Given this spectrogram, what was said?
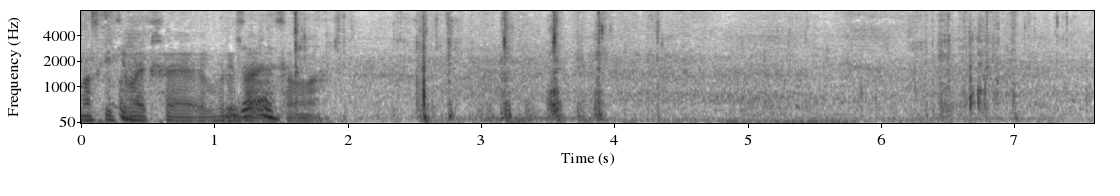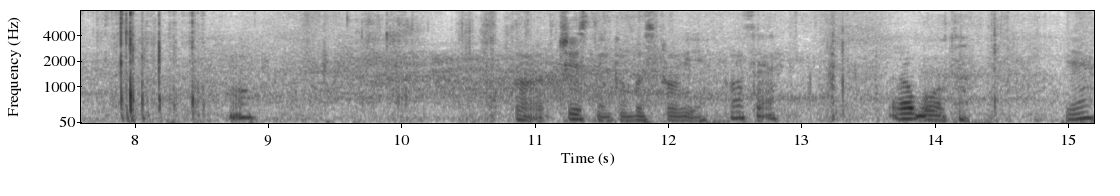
наскільки легше вирізається вона. Чистенько, без крові. Оце Робота. є.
